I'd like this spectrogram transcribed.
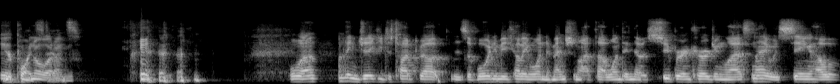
your point You know what I stands. Well, one thing Jake you just talked about is avoiding becoming one dimensional. I thought one thing that was super encouraging last night was seeing how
